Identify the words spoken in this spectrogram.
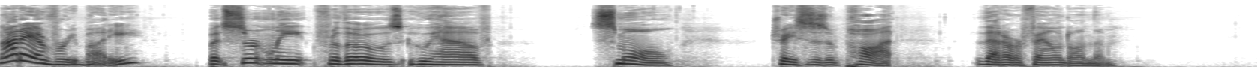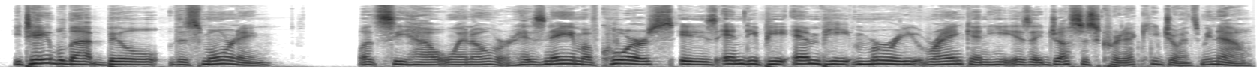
Not everybody, but certainly for those who have small traces of pot that are found on them. He tabled that bill this morning. Let's see how it went over. His name, of course, is NDP MP Murray Rankin. He is a justice critic. He joins me now.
